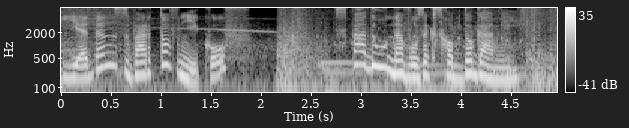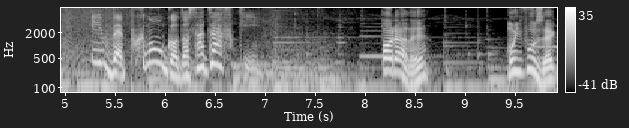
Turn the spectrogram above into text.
jeden z wartowników spadł na wózek z hot-dogami i wepchnął go do sadzawki. O rany! Mój wózek.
